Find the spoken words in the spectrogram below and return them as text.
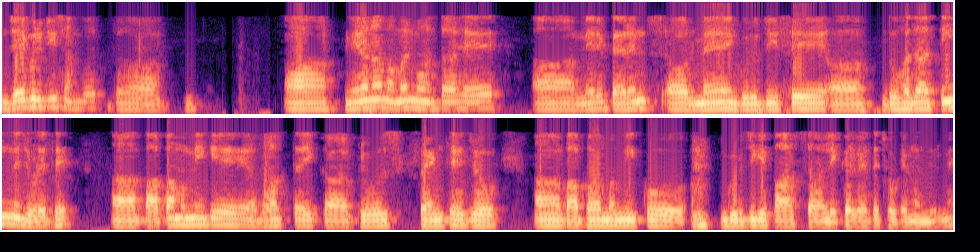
जय गुरु जी संगत। मेरा नाम अमन मोहंता है। आ, मेरे पेरेंट्स और मैं गुरु जी से आ, 2003 में जुड़े थे। आ, पापा मम्मी के बहुत एक क्लोज फ्रेंड थे जो आ, पापा और मम्मी को गुरु जी के पास लेकर गए थे छोटे मंदिर में।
